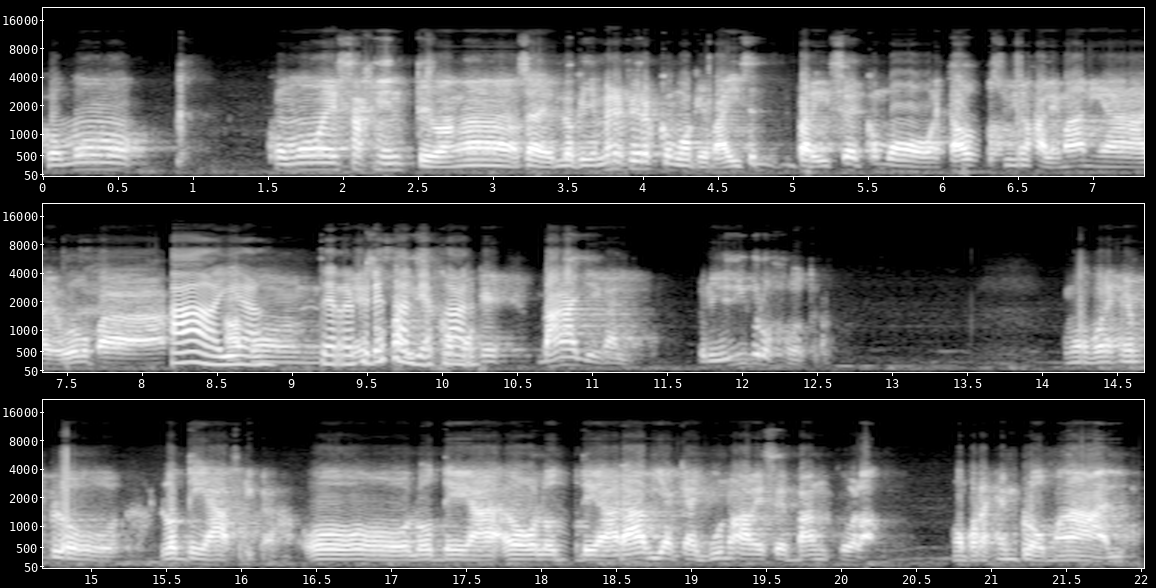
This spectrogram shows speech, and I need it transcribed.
cómo, cómo esa gente van a, o sea, lo que yo me refiero es como que países, países como Estados Unidos, Alemania, Europa, Ah, ya. Te refieres al viajar. Como que van a llegar, pero yo digo los otros. Como por ejemplo los de África o los de, o los de Arabia que algunos a veces van colados. Como por ejemplo Omar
